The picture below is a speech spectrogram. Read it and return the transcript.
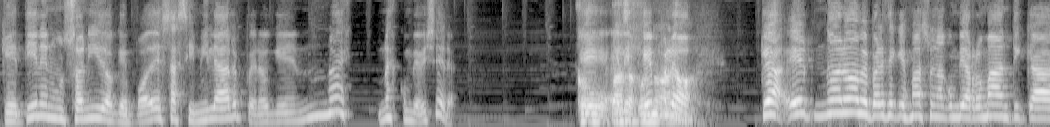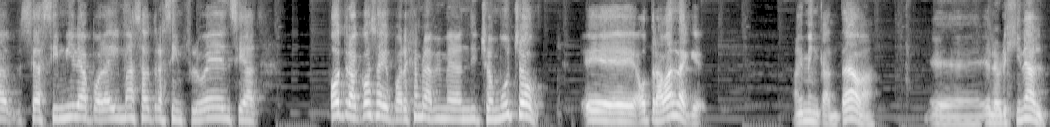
que tienen un sonido que podés asimilar, pero que no es, no es cumbia villera. Como Eh, el pasa con ejemplo, no, no, me parece que es más una cumbia romántica, se asimila por ahí más a otras influencias. Otra cosa que, por ejemplo, a mí me lo han dicho mucho, eh, otra banda que a mí me encantaba, eh, el original.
